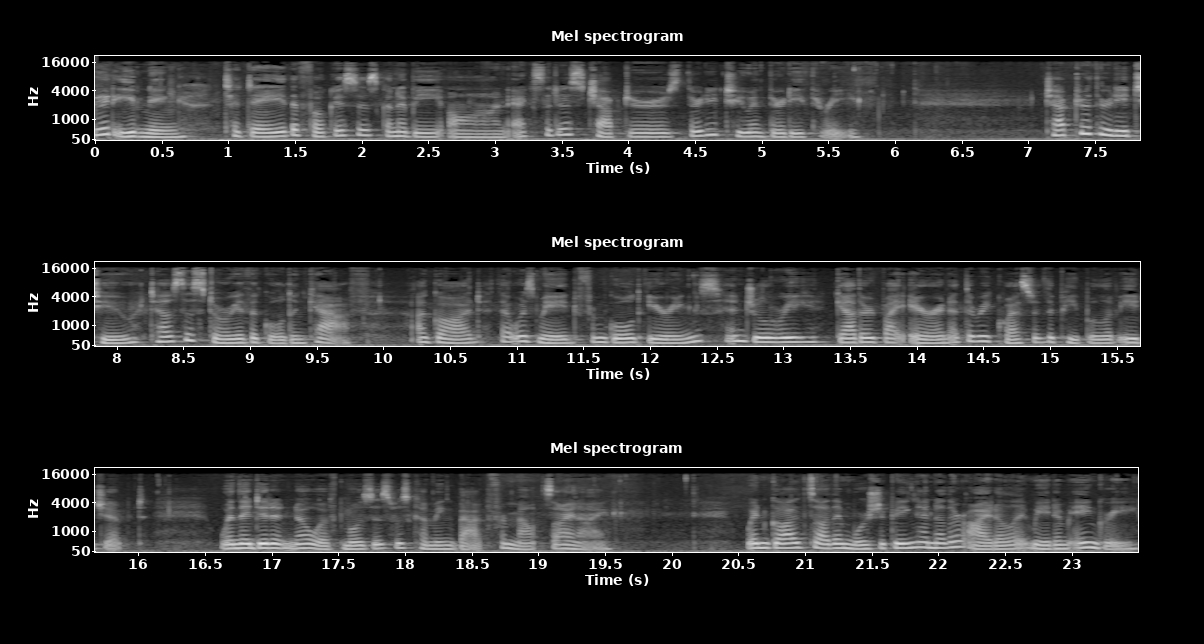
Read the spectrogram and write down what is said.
Good evening. Today the focus is going to be on Exodus chapters 32 and 33. Chapter 32 tells the story of the golden calf, a god that was made from gold earrings and jewelry gathered by Aaron at the request of the people of Egypt when they didn't know if Moses was coming back from Mount Sinai. When God saw them worshiping another idol, it made him angry.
